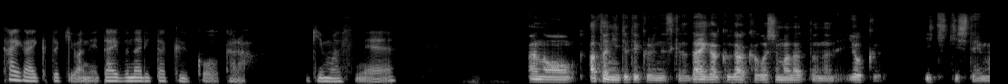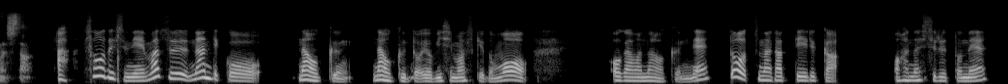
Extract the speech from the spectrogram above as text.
海外行くときはね、だいぶ成田空港から行きますね。あの、後に出てくるんですけど、大学が鹿児島だったのでよく行き来していました。あ、そうですね。まず、なんでこう、なおくん、なおくんとお呼びしますけども、小川なおくんね、とつながっているかお話しするとね、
